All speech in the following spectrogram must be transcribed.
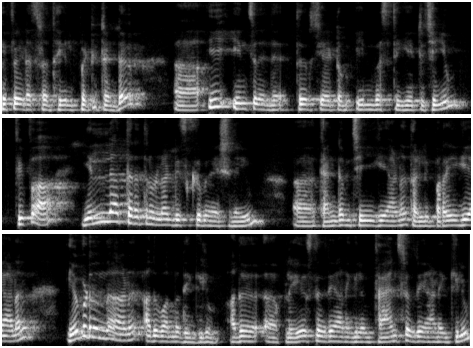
ഫിഫയുടെ ശ്രദ്ധയിൽപ്പെട്ടിട്ടുണ്ട്. ഈ ഇൻസിഡന്റ് തീർച്ചയായിട്ടും ഇൻവെസ്റ്റിഗേറ്റ് ചെയ്യും. ഫിഫ എല്ലാ തരത്തിലുള്ള ഡിസ്ക്രിമിനേഷനെയും കണ്ടം ചെയ്യുകയാണ് തള്ളി പറയുകയാണ് എവിടെ നിന്നാണ് അത് വന്നതെങ്കിലും അത് പ്ലേയേഴ്സിനെതിരെയാണെങ്കിലും ഫാൻസിനെതിരെയാണെങ്കിലും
